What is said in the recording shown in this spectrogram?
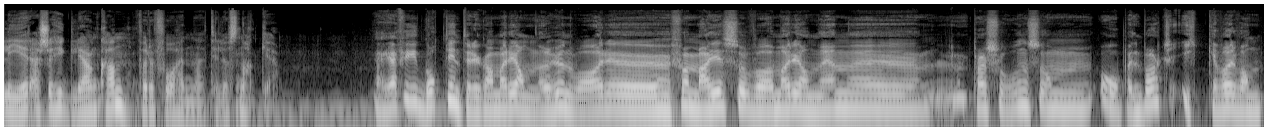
Lier er så hyggelig han kan for å få henne til å snakke. Jeg fikk godt inntrykk av Marianne. Hun var, øh, For meg så var Marianne en øh, person som åpenbart ikke var vant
